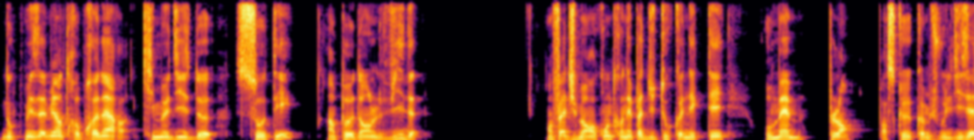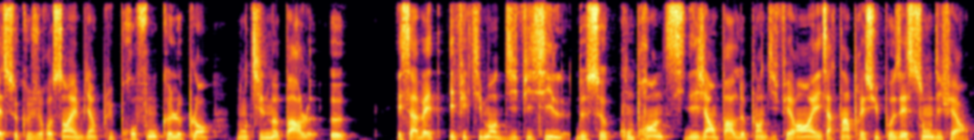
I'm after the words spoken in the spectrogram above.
Donc mes amis entrepreneurs qui me disent de sauter un peu dans le vide, en fait je me rends compte qu'on n'est pas du tout connecté au même plan. Parce que, comme je vous le disais, ce que je ressens est bien plus profond que le plan dont ils me parlent eux. Et ça va être effectivement difficile de se comprendre si déjà on parle de plans différents et certains présupposés sont différents.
